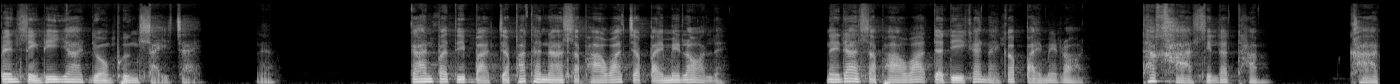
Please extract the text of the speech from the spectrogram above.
เป็นสิ่งที่ญาติโยมพึงใส่ใจนะการปฏิบัติจะพัฒนาสภาวะจะไปไม่รอดเลย ในด้านสภาวะจะดีแค่ไหนก็ไปไม่รอด ถ้าขาดศีลธรรม ขาด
